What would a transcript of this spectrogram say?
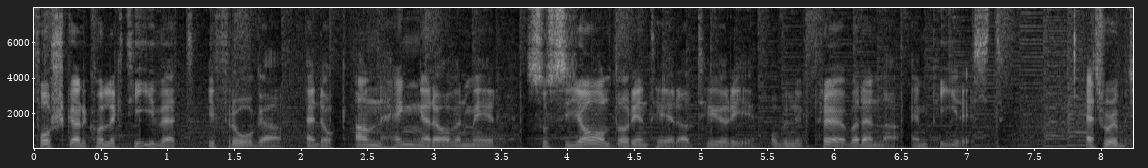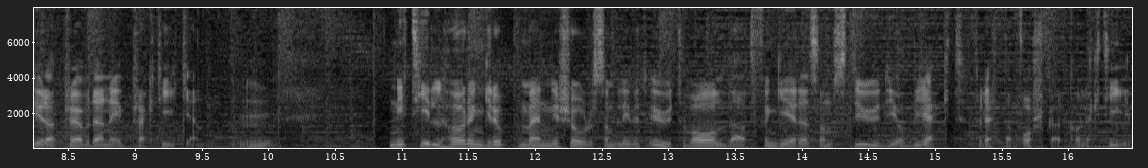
Forskarkollektivet i fråga är dock anhängare av en mer socialt orienterad teori och vill nu pröva denna empiriskt. Jag tror det betyder att pröva denna i praktiken. Mm. Ni tillhör en grupp människor som blivit utvalda att fungera som studieobjekt för detta forskarkollektiv.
